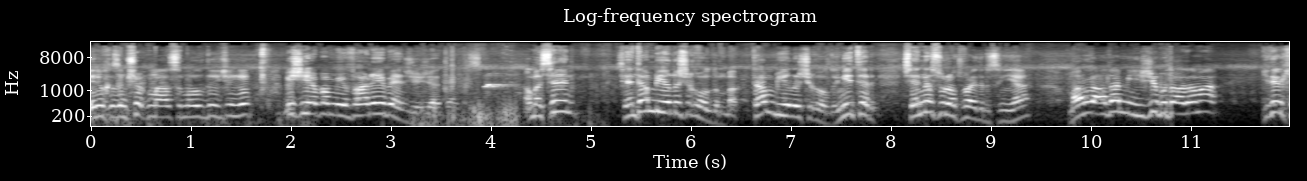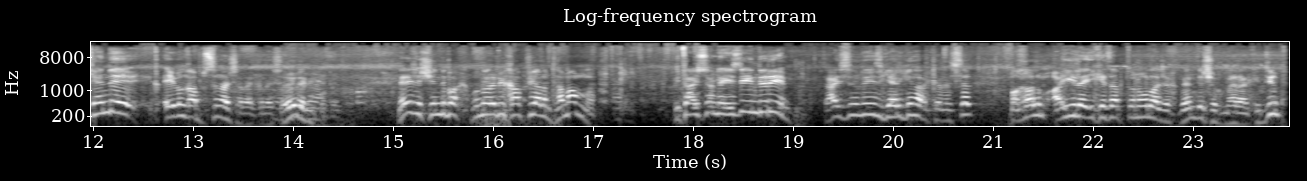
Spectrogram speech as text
Benim kızım çok masum olduğu için de bir şey yapamıyor. Fareye benziyor zaten kız. Ama sen sen tam bir yalışık oldun bak. Tam bir yalışık oldun. Yeter. Sen nasıl Rottweiler'sın ya? Marla adam yiyici bu da adama gider kendi evin kapısını açar arkadaşlar. Öyle bir köpek. Neyse şimdi bak bunları bir kapayalım tamam mı? Bir Tyson Reis'i indireyim. Reis gergin arkadaşlar. Bakalım ayıyla ilk etapta ne olacak ben de çok merak ediyorum.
